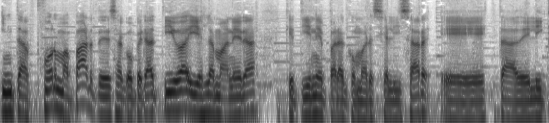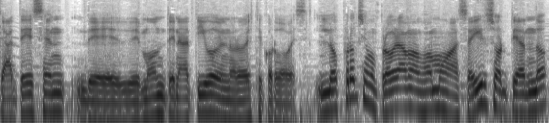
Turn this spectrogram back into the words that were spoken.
INTA forma parte de esa cooperativa y es la manera que tiene para comercializar eh, esta delicatessen de, monte nativo del noroeste cordobés. Los próximos programas vamos a seguir sorteando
